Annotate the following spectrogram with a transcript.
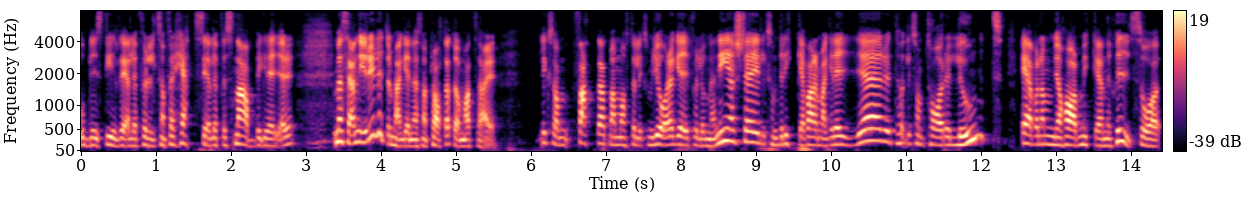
och blir stirrig eller för, liksom, för hetsig eller för snabb i grejer. Men sen är det ju lite de här grejerna som jag pratat om, att så här, liksom fatta att man måste liksom göra grejer för att lugna ner sig, liksom dricka varma grejer, liksom ta det lugnt. Även om jag har mycket energi så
